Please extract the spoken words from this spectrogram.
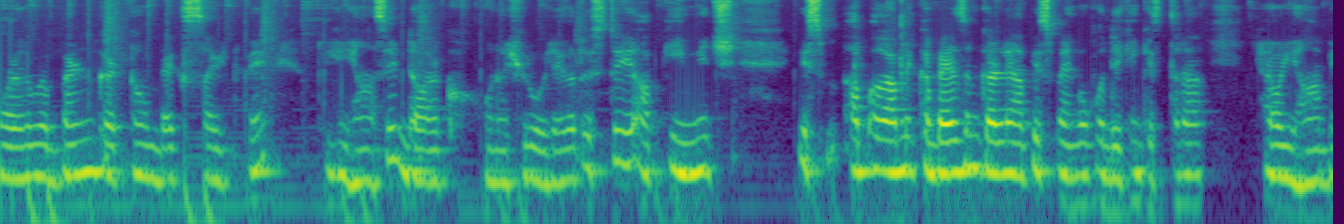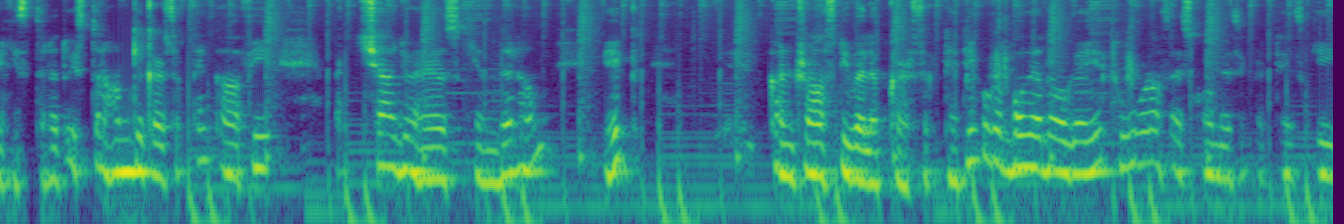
और अगर मैं बर्न करता हूँ बैक साइड पे तो ये यहाँ से डार्क होना शुरू हो जाएगा। तो इससे आपकी इमेज इस, अब अगर आप कंपेरिजन कर लें, आप इस मैंगो को देखें किस तरह और यहाँ पे किस तरह तो इस तरह हम क्या कर सकते हैं? काफ़ी अच्छा जो है उसके अंदर हम एक कंट्रास्ट डिवेलप कर सकते हैं। ठीक हो गया? बहुत ज़्यादा हो गया। ये थोड़ा सा इसको हम ऐसे करते हैं, इसकी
